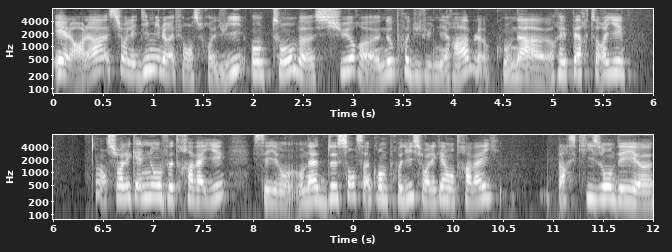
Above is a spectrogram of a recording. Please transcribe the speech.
Et alors là, sur les 10 000 références produits, on tombe sur euh, nos produits vulnérables qu'on a répertoriés, sur lesquels nous on veut travailler. On a 250 produits sur lesquels on travaille parce qu'ils ont des. Euh,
